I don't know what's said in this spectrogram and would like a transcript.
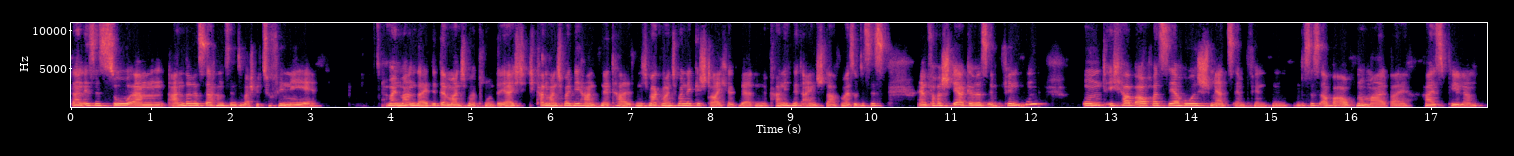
Dann ist es so, ähm, andere Sachen sind zum Beispiel zu viel Nähe. Mein Mann leidet da manchmal drunter. Ja, ich, ich kann manchmal die Hand nicht halten. Ich mag manchmal nicht gestreichelt werden. Da kann ich nicht einschlafen. Also das ist einfach ein stärkeres Empfinden. Und ich habe auch ein sehr hohes Schmerzempfinden. Das ist aber auch normal bei HSP-Lern.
